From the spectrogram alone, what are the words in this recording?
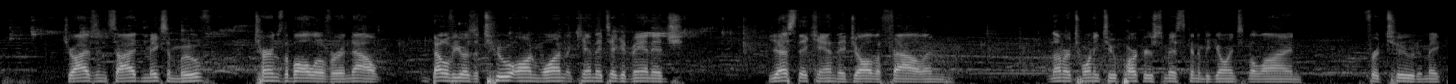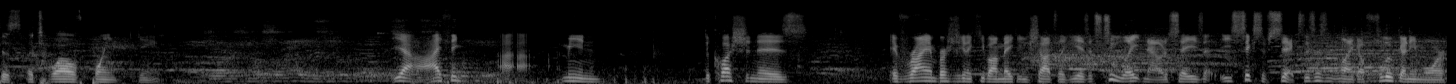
drives inside, makes a move, turns the ball over, and now Bellevue has a two on one. Can they take advantage? Yes, they can. They draw the foul, and number 22, Parker Smith, is going to be going to the line for two to make this a 12 point game. Yeah, I think. I, I mean, the question is, if Ryan Bush is going to keep on making shots like he is, it's too late now to say he's he's six of six. This isn't like a fluke anymore.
